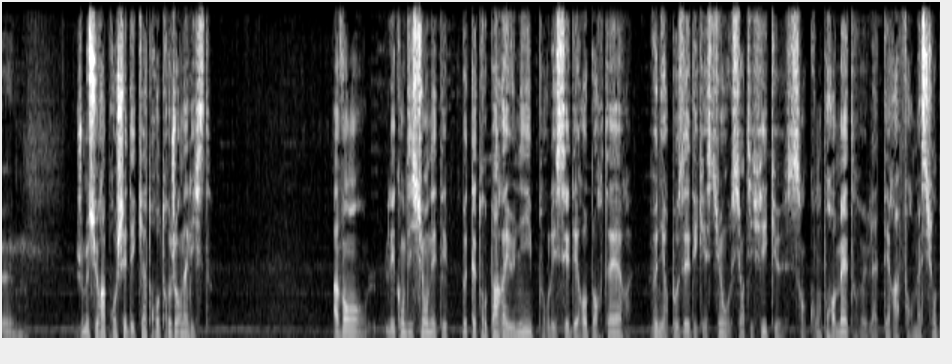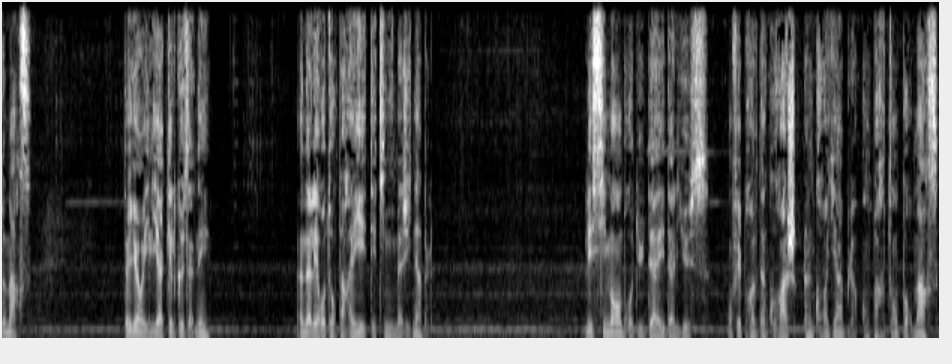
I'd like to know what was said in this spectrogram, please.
Euh, je me suis rapproché des quatre autres journalistes. Avant, les conditions n'étaient peut-être pas réunies pour laisser des reporters venir poser des questions aux scientifiques sans compromettre la terraformation de Mars. D'ailleurs, il y a quelques années, un aller-retour pareil était inimaginable. Les six membres du Daedalus ont fait preuve d'un courage incroyable en partant pour Mars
